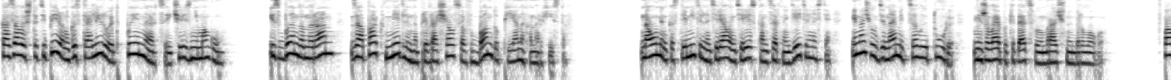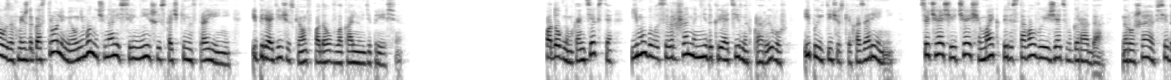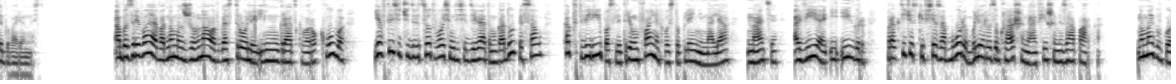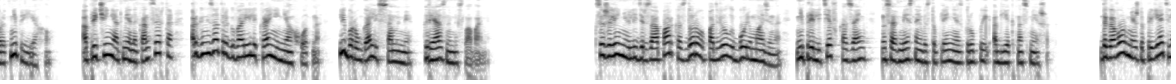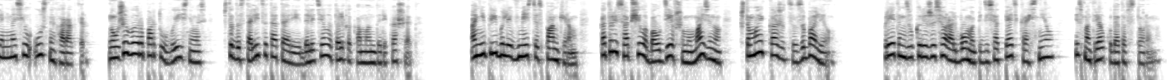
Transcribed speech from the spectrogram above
Казалось, что теперь он гастролирует по инерции, через «не могу». Из Бендон Ран зоопарк медленно превращался в банду пьяных анархистов. Науменко стремительно терял интерес к концертной деятельности и начал динамить целые туры, не желая покидать свою мрачную берлогу. Паузах между гастролями у него начинались сильнейшие скачки настроений, и периодически он впадал в локальную депрессию. В подобном контексте ему было совершенно не до креативных прорывов и поэтических озарений. Все чаще и чаще Майк переставал выезжать в города, нарушая все договоренности. Обозревая в одном из журналов гастроли Ленинградского рок-клуба, я в 1989 году писал, как в Твери после триумфальных выступлений Ноля, Нати, Авиа и Игр практически все заборы были разукрашены афишами зоопарка. Но Мэг в город не приехал. О причине отмены концерта организаторы говорили крайне неохотно, либо ругались самыми грязными словами. К сожалению, лидер зоопарка здорово подвел и Борю Мазина, не прилетев в Казань на совместное выступление с группой «Объект насмешек». Договор между приятелями носил устный характер, но уже в аэропорту выяснилось, что до столицы Татарии долетела только команда «Рикошета». Они прибыли вместе с Панкером, который сообщил обалдевшему Мазину, что Майк, кажется, заболел. При этом звукорежиссер альбома «55» краснел и смотрел куда-то в сторону.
